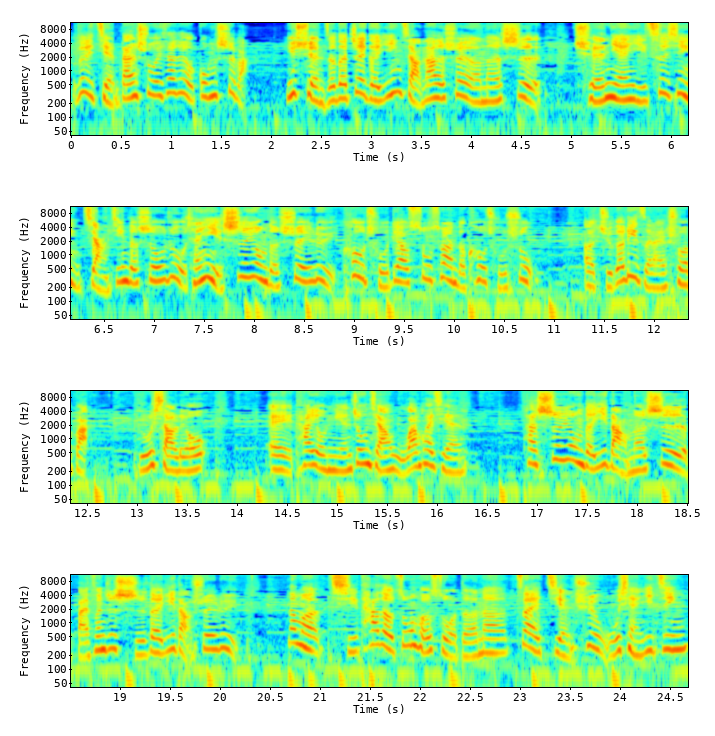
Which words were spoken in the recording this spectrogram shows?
我这里简单说一下这个公式吧。你选择的这个应缴纳的税额呢，是全年一次性奖金的收入乘以适用的税率，扣除掉速算的扣除数。呃，举个例子来说吧，比如小刘，哎，他有年终奖五万块钱，他适用的一档呢是百分之十的一档税率，那么其他的综合所得呢，在减去五险一金、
